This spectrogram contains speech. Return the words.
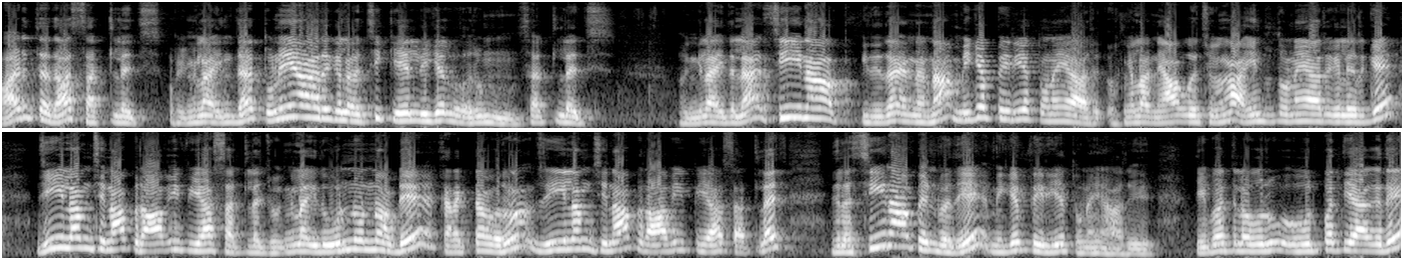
அடுத்ததா சட்லஜ் ஓகேங்களா? இந்த துணையாறுகளை வச்சு கேள்விகள் வரும் சட்லஜ். ஓகேங்களா? இதில் சீனா இதுதான் என்னன்னா மிகப்பெரிய துணையாறு. ஓகேங்களா? ஞாபகம் வச்சுக்கோங்க ஐந்து துணையாறுகள் இருக்குது ஜீலம் சினாப் ராவி பியா சட்லஜ். ஓகேங்களா? இது ஒன்று ஒன்று அப்படியே கரெக்டாக வரும். ஜீலம் சினாப் ராவி பியா சட்லஜ். இதில் சீனாப் என்பது மிகப்பெரிய துணையாறு. திபெத்தில் உரு உற்பத்தி ஆகுது.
